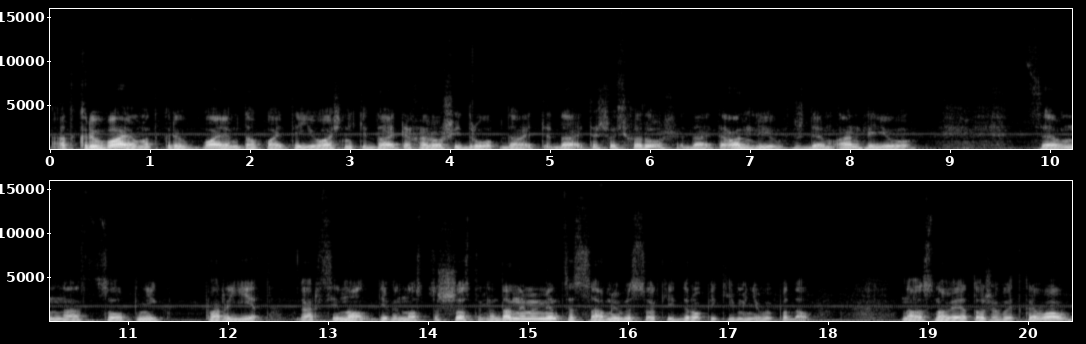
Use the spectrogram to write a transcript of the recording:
Откриваємо, откриваємо. Давайте, юашники, дайте хороший дроп, дайте, дайте щось хороше, дайте Англію. Ждемо Англію. Це в нас цопник Пар'єт. Арсенал 96. На даний момент це самий високий дроп, який мені випадав. На основі я теж відкривав,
